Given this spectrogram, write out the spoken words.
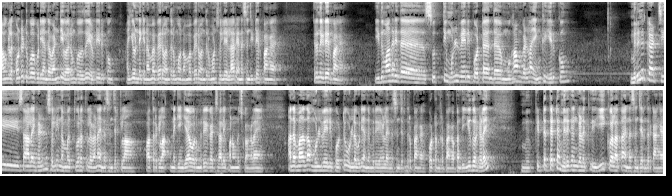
அவங்கள கொண்டுட்டு போகக்கூடிய அந்த வண்டி வரும்போது எப்படி இருக்கும்? ஐயோ இன்னைக்கு நம்ம பேர் வந்துருமோ? நம்ம பேர் வந்துருமோன்னு சொல்லி எல்லாரும் என்ன செஞ்சுக்கிட்டே இருப்பாங்க. இருந்துக்கிட்டே இருப்பாங்க. இது மாதிரி இந்த சுற்றி முள்வேலி போட்ட இந்த முகாம்கள்லாம் எங்கே இருக்கும்? மிருகக்காட்சி சாலைகள்னு சொல்லி நம்ம தூரத்தில் வேணால் என்ன செஞ்சுருக்கலாம் பார்த்துருக்கலாம். இன்றைக்கி எங்கேயாவது ஒரு மிருகக்காட்சி சாலை பண்ணோம்னு வச்சுக்கோங்களேன். அந்த மாதிரி தான் முள்வேலி போட்டு உள்ளபடி அந்த மிருகங்களை என்ன செஞ்சுருந்துருப்பாங்க போட்டிருந்துருப்பாங்க. அப்போ அந்த யூதர்களை கிட்டத்தட்ட மிருகங்களுக்கு ஈக்குவலாக தான் என்ன செஞ்சுருந்துருக்காங்க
